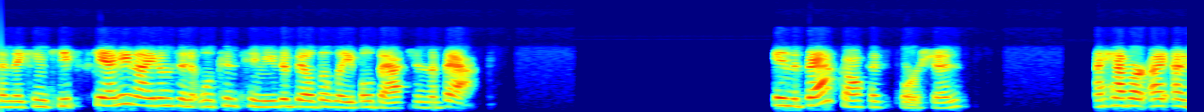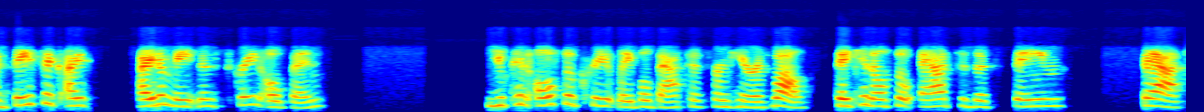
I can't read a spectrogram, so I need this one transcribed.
Then they can keep scanning items and it will continue to build a label batch in the back. In the back office portion, I have our a basic item maintenance screen open. you can also create label batches from here as well. They can also add to the same batch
